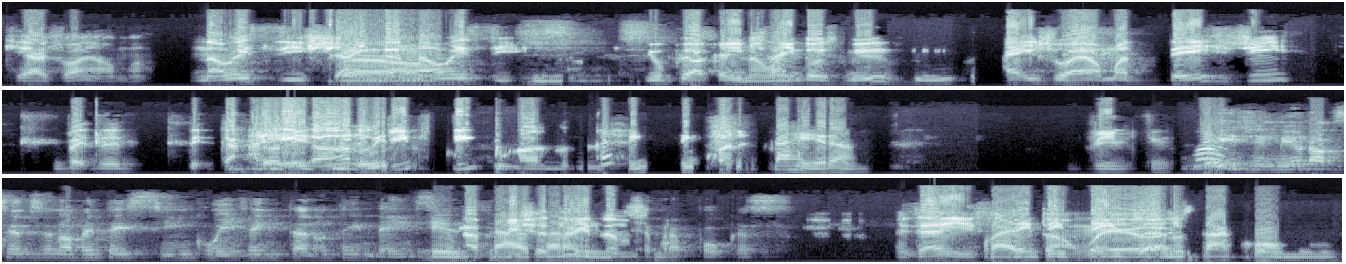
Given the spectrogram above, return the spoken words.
que a Joelma. Não existe, Não. ainda não existe. E o pior é que a gente Não tá é- em 2020, é, e Joelma desde de- de- de- carregando 2008. 25 anos, né? 25 anos de carreira. 25 anos. Desde 1995, inventando tendência. A bicha tá é pra poucas. Mas é isso. 46 então, é- anos tá como?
